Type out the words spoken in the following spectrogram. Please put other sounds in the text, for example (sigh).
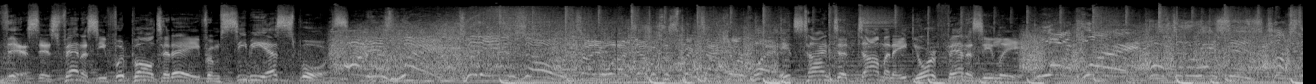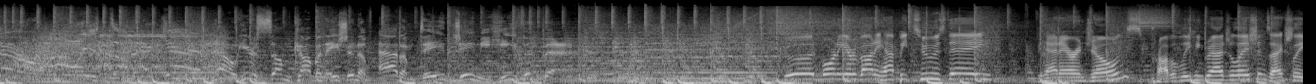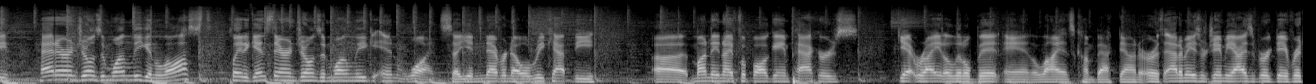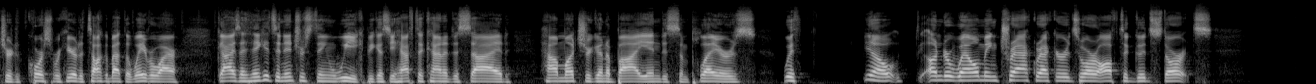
This is Fantasy Football Today from CBS Sports. On his way to the end zone. Tell you what, that was a spectacular play. It's time to dominate your fantasy league. What a play! Off to the races. Touchdown. Oh, he's done it again. Now here's some combination of Adam, Dave, Jamie, Heath, and Ben. Good morning, everybody. Happy Tuesday. If you had Aaron Jones, probably congratulations. I actually had Aaron Jones in one league and lost. Played against Aaron Jones in one league and won. So you never know. We'll recap the uh, Monday night football game. Packers get right a little bit, and the Lions come back down to earth. Adam Aizer, Jamie Eisenberg, Dave Richard. Of course, we're here to talk about the waiver wire. Guys, I think it's an interesting week because you have to kind of decide how much you're going to buy into some players with, you know, underwhelming track records who are off to good starts.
